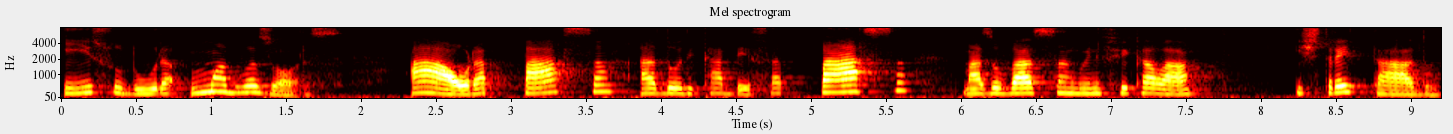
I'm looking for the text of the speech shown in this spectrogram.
e isso dura uma a duas horas. A aura passa, a dor de cabeça passa, mas o vaso sanguíneo fica lá estreitado.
